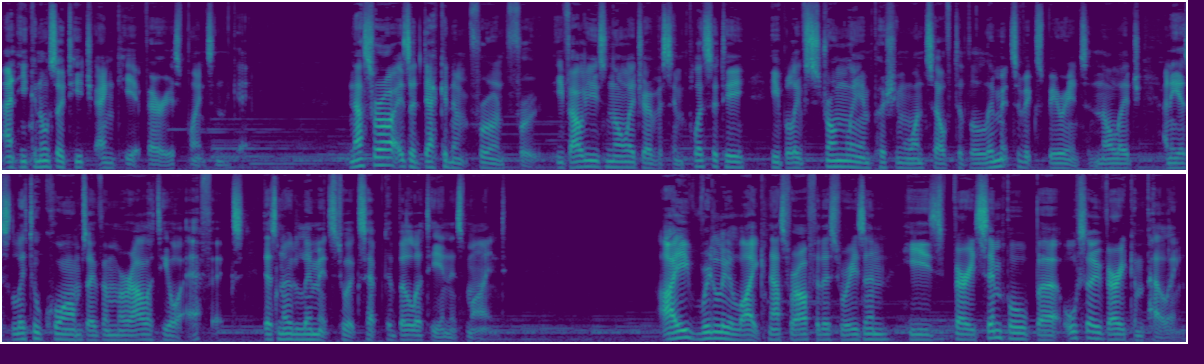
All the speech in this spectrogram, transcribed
and he can also teach Enki at various points in the game. Nas'hrah is a decadent through and through. He values knowledge over simplicity, he believes strongly in pushing oneself to the limits of experience and knowledge, and he has little qualms over morality or ethics. There's no limits to acceptability in his mind. I really like Nas'hrah for this reason. He's very simple, but also very compelling.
